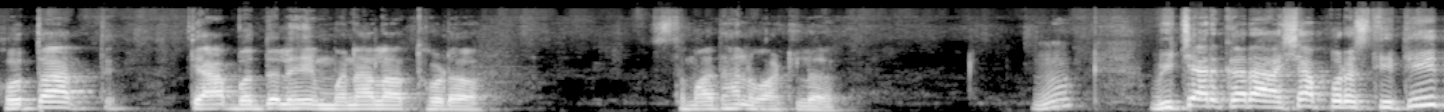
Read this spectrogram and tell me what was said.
होतात. त्याबद्दल हे मनाला थोडं समाधान वाटलं. विचार करा अशा परिस्थितीत.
